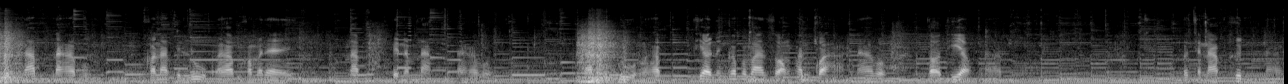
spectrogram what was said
คนนับนะครับผมเขานับเป็นลูกนะครับเขาไม่ได้นับเป็นน้ำหนักนะครับผมนับเป็นลูกนะครับ เที่ยวหนึ่งก็ประมาณ 2,000 กว่านะครับผมต่อเที่ยวนะครับ ก็จะนับขึ้นนะครับ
